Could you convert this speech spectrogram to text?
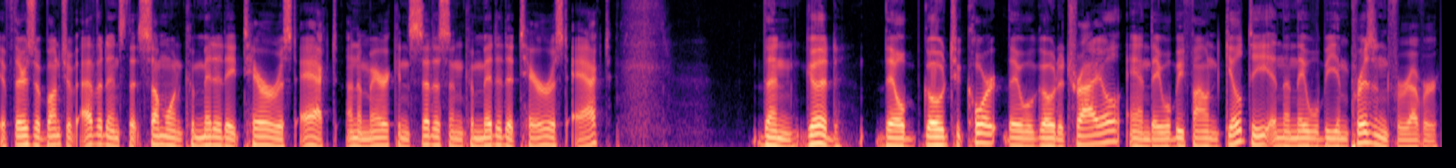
If there's a bunch of evidence that someone committed a terrorist act, an American citizen committed a terrorist act, then good. They'll go to court, they will go to trial, and they will be found guilty, and then they will be imprisoned forever,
